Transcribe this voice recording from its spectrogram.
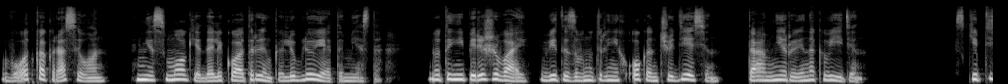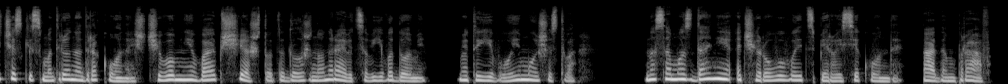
«Вот как раз и он. Не смог я далеко от рынка, люблю я это место. Но ты не переживай, вид из внутренних окон чудесен. Там не рынок виден. Скептически смотрю на дракона, с чего мне вообще что-то должно нравиться в его доме. Это его имущество. Но само здание очаровывает с первой секунды. Адам прав.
